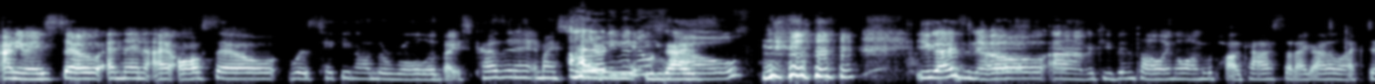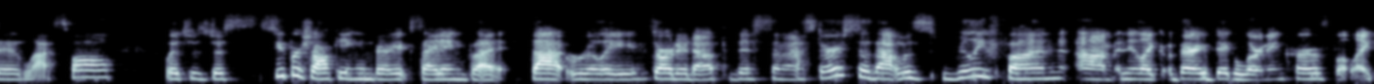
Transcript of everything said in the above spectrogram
Anyways, so and then I also was taking on the role of vice president in my sorority. I don't even know you guys, how. you guys know um, if you've been following along the podcast that I got elected last fall, which was just super shocking and very exciting. But that really started up this semester, so that was really fun um, and like a very big learning curve, but like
